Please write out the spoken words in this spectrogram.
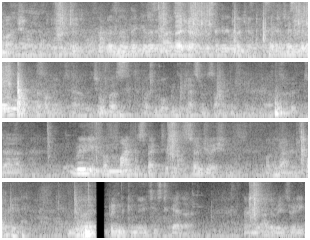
much. Thank you very much. Really, from my perspective, it's so Jewish on the ground in Skopje. The bring the communities together, and the other is really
